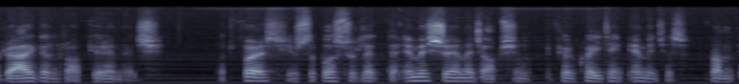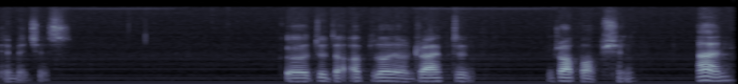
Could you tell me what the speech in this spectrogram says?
drag and drop your image. But first, you're supposed to click the image to image option if you're creating images from images. Go to the upload or drag to drop option and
